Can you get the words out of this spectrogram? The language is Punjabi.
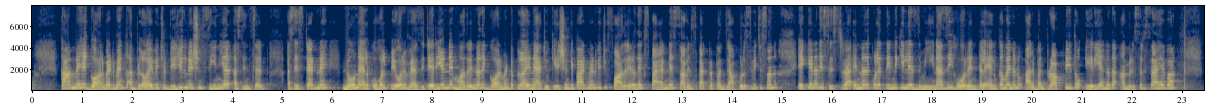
ਕੰਮ ਇਹ ਗਵਰਨਮੈਂਟ ਬੈਂਕ EMPLOYE ਵਿੱਚ ਡਿਜਿਗਨੇਸ਼ਨ ਸੀਨੀਅਰ ਅਸਿਸਟੈਂਟ ਅਸਿਸਟੈਂਟ ਨੇ ਨੋਨ ਐਲਕੋਹਲ ਪਿਓਰ ਵੈਜੀਟੇਰੀਅਨ ਨੇ ਮਦਰ ਇਹਨਾਂ ਦੇ ਗਵਰਨਮੈਂਟ EMPLOYE ਨੇ ਐਜੂਕੇਸ਼ਨ ਡਿਪਾਰਟਮੈਂਟ ਵਿੱਚ ਫਾਦਰ ਇਹਨਾਂ ਦੇ ਐਕਸਪਾਇਰ ਨੇ ਸਬ ਇੰਸਪੈਕਟਰ ਪੰਜਾਬ ਪੁਲਿਸ ਵਿੱਚ ਸਨ। ਇੱਕ ਇਹਨਾਂ ਦੀ ਸਿਸਟਰ ਆ, ਇਹਨਾਂ ਦੇ ਕੋਲੇ 3 ਕਿੱਲੇ ਜ਼ਮੀਨ ਆ ਜੀ, ਹੋਰ ਰੈਂਟਲ ਇਨਕਮ ਇਹਨਾਂ ਨੂੰ ਅਰਬਨ ਪ੍ਰਾਪਰਟੀ ਤੋਂ ਏਰੀਆ ਇਹਨਾਂ ਦਾ ਅੰਮ੍ਰਿਤਸਰ ਸਾਹਿਬ ਆ,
